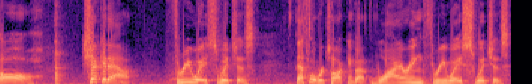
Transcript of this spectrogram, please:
Oh, check it out. Three-way switches. That's what we're talking about, wiring three-way switches.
